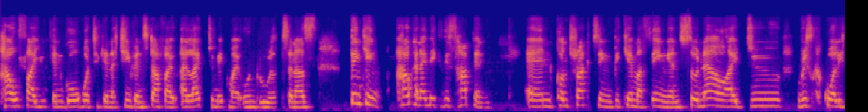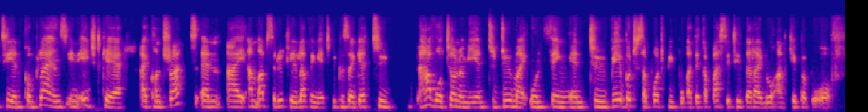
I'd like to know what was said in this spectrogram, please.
how far you can go what you can achieve and stuff. I, I like to make my own rules. And i was thinking how can i make this happen? And contracting became a thing. And so now i do risk quality and compliance in aged care. I contract and i am absolutely loving it because i get to have autonomy and to do my own thing and to be able to support people at the capacity that I know I'm capable of.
